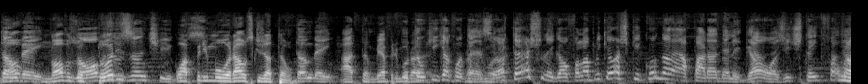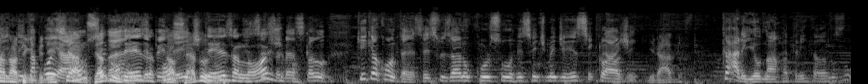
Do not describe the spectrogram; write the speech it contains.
também, no- novos novos doutores antigos. ou aprimorar os que já estão? Também. Ah, também aprimorar. Então o que que acontece? Eu até acho legal falar, porque eu acho que quando a parada é legal, a gente tem que falar Não, não, tem, tem que apoiar. não, sem né? Com certeza, lógico. O que que acontece? Eles fizeram um curso recentemente de reciclagem. Irado. Cara, e eu narro há 30 anos, não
